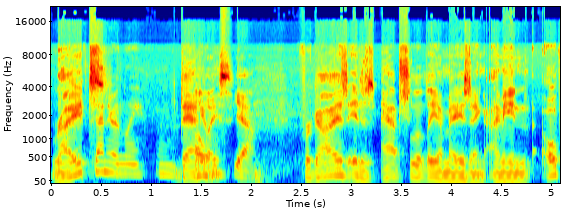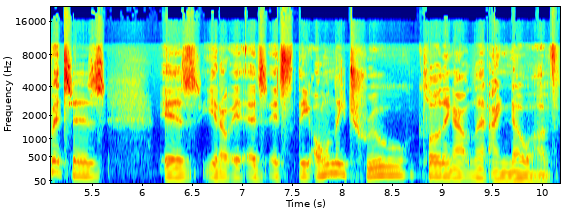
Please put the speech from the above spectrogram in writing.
right? Genuinely. Daniel? Always. Yeah. For guys it is absolutely amazing. I mean opitz is is you know it, it's it's the only true clothing outlet i know of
